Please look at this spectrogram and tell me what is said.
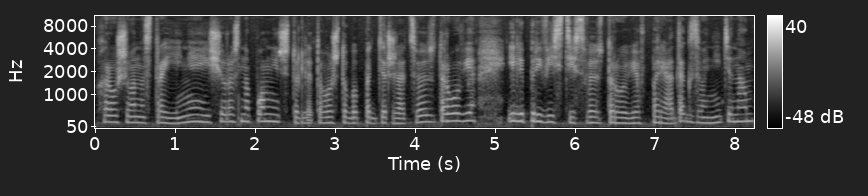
хорошего настроения. И еще раз напомнить, что для того, чтобы поддержать свое здоровье или привести свое здоровье в порядок, звоните нам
